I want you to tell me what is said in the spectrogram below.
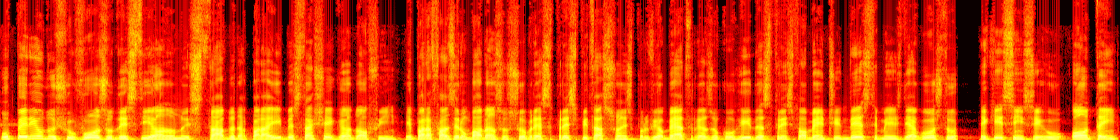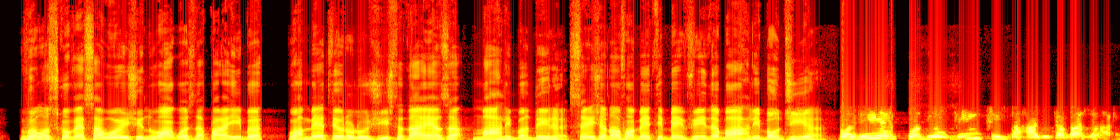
O período chuvoso deste ano no estado da Paraíba está chegando ao fim. E para fazer um balanço sobre as precipitações pluviométricas ocorridas principalmente neste mês de agosto e que se encerrou ontem, vamos conversar hoje no Águas da Paraíba com a meteorologista da ESA, Marli Bandeira. Seja novamente bem-vinda, Marli. Bom dia. Bom dia, bom dia, ouvintes da Rádio Tabajara.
